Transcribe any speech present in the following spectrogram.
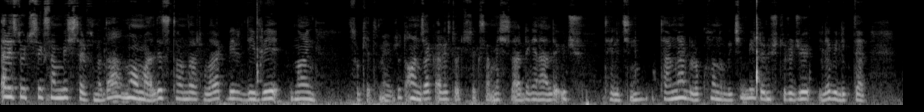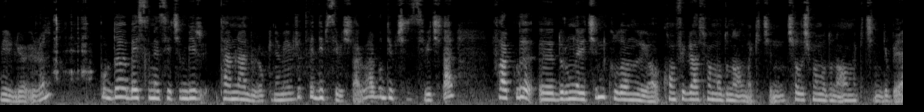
RS485 tarafında da normalde standart olarak bir DB9 soket mevcut. Ancak RS485'lerde genelde 3 tel için terminal blok kullanıldığı için bir dönüştürücü ile birlikte veriliyor ürün. Burada beslemesi için bir terminal blok yine mevcut ve dip switchler var. Bu dip switchler farklı e, durumlar için kullanılıyor. Konfigürasyon modunu almak için, çalışma modunu almak için gibi.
